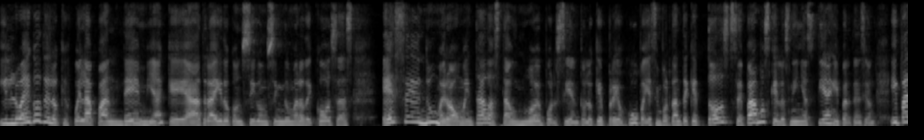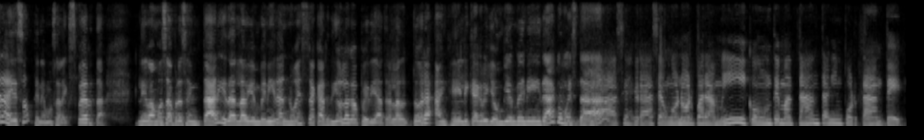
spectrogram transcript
Y luego de lo que fue la pandemia, que ha traído consigo un sinnúmero de cosas, ese número ha aumentado hasta un 9%, lo que preocupa y es importante que todos sepamos que los niños tienen hipertensión. Y para eso tenemos a la experta. Le vamos a presentar y dar la bienvenida a nuestra cardióloga pediatra, la doctora Angélica Grullón. Bienvenida, ¿cómo está? Gracias, gracias. Un honor para mí con un tema tan, tan importante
